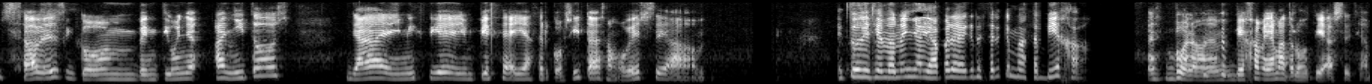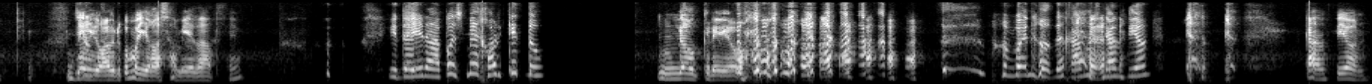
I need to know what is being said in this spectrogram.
¿sabes? Y con 21 añitos ya inicie y empiece ahí a hacer cositas, a moverse, a... Y tú diciendo, niña, ya para de crecer que me haces vieja. Bueno, vieja me llama todos los días, ya, yo digo, a ver cómo llegas a mi edad, ¿eh? Y te dirá, pues mejor que tú. No creo. bueno, dejamos canción. Canción.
